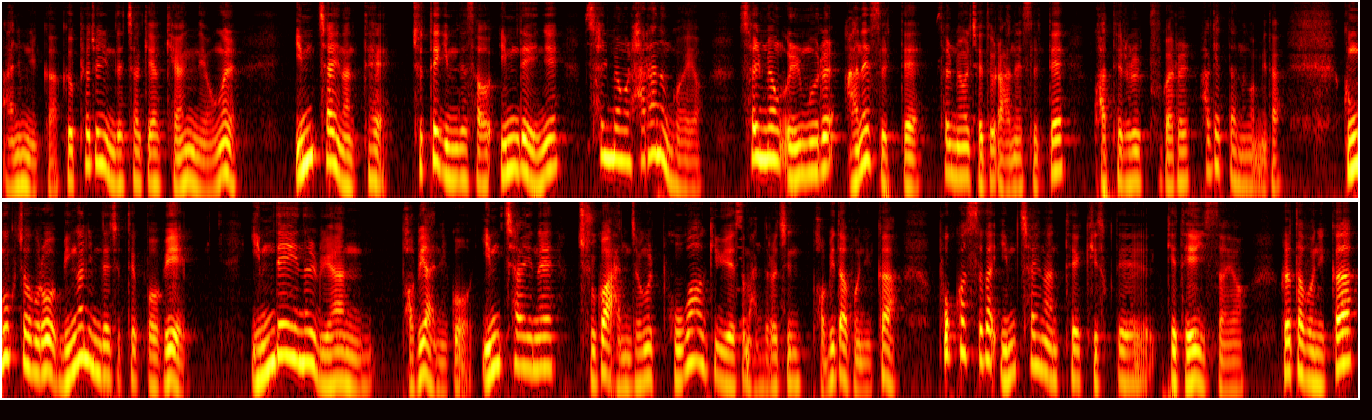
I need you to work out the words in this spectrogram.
아닙니까? 그 표준임대차 계약 계약 내용을 임차인한테 주택임대사업 임대인이 설명을 하라는 거예요. 설명 의무를 안 했을 때, 설명을 제대로 안 했을 때 과태료를 부과를 하겠다는 겁니다. 궁극적으로 민간임대주택법이 임대인을 위한 법이 아니고 임차인의 주거 안정을 보호하기 위해서 만들어진 법이다 보니까 포커스가 임차인한테 귀속되게 돼 있어요. 그렇다 보니까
